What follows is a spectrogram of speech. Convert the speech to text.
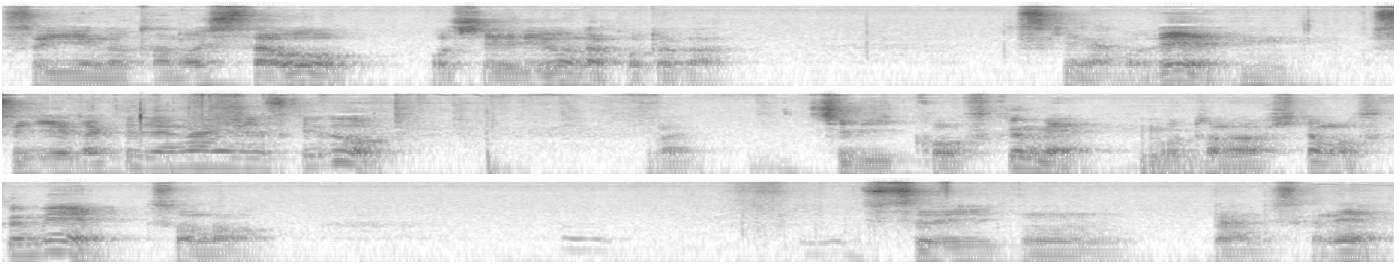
水泳の楽しさを教えるようなことが好きなので、うん、水泳だけじゃないですけど、まあ、ちびっ子を含め大人の人も含め、その水、うん、なんですかね。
